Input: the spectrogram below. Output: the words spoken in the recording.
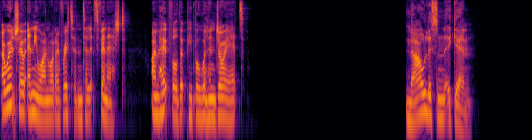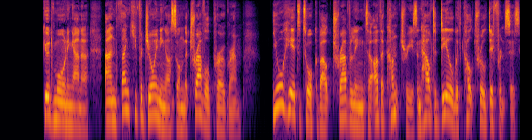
I won't show anyone what I've written till it's finished. I'm hopeful that people will enjoy it. Now listen again. Good morning, Anna, and thank you for joining us on the travel program. You're here to talk about travelling to other countries and how to deal with cultural differences.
